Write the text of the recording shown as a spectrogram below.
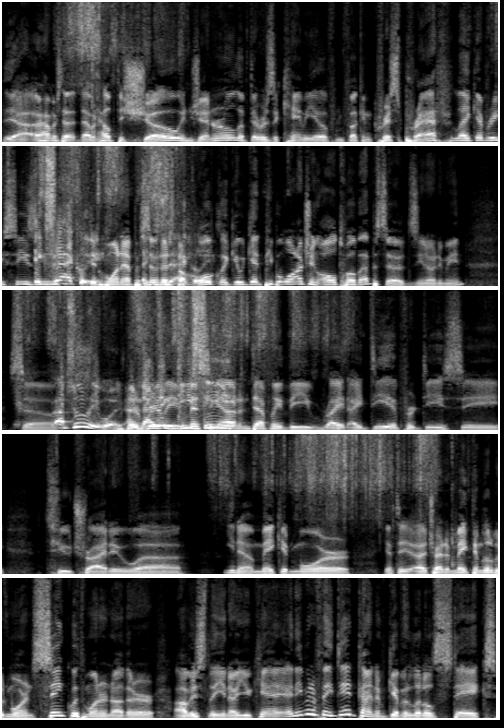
The, uh, how much that, that would help the show in general if there was a cameo from fucking Chris Pratt like every season. Exactly. Did one episode as the Exactly. Hulk. Like it would get people watching all twelve episodes. You know what I mean? So Absolutely would. they're And really DC missing out and definitely the right idea for DC to try to uh, you know make it more. You have to uh, try to make them a little bit more in sync with one another. Obviously, you know you can't, and even if they did kind of give it little stakes,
